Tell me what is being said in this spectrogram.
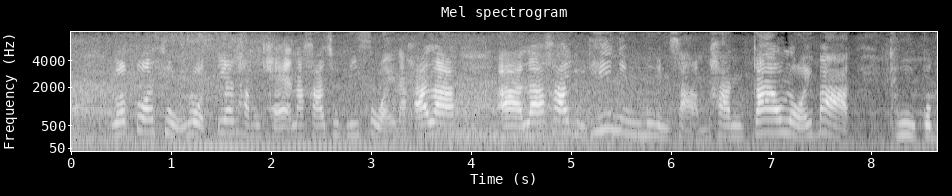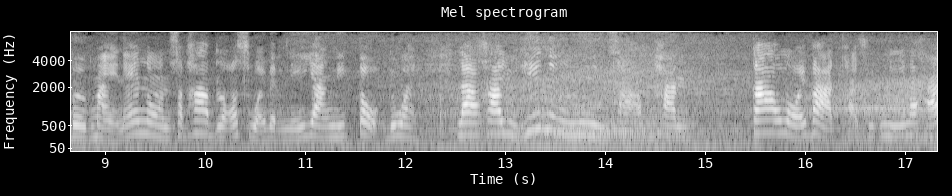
ดรถตัวสูงโหลดเตี้ยทำแคะนะคะ ชุดนี้สวยนะคะราอ่าราคาอยู่ที่ 13,900 บาท ถูกกว่าเบิกใหม่แน่นอนสภาพล้อสวยแบบนี้ยางนิโตะด้วย ราคาอยู่ที่ 13,900 บาทค่ะชุดนี้นะคะ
